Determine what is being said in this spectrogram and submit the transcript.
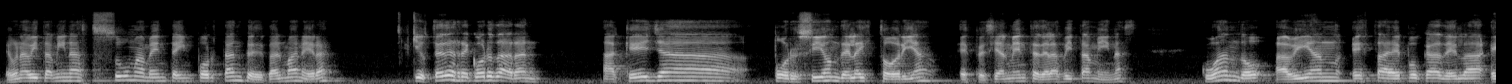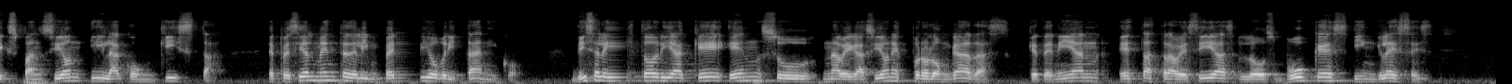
Es una vitamina sumamente importante de tal manera que ustedes recordarán aquella porción de la historia, especialmente de las vitaminas, cuando habían esta época de la expansión y la conquista, especialmente del imperio británico. Dice la historia que en sus navegaciones prolongadas que tenían estas travesías los buques ingleses,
